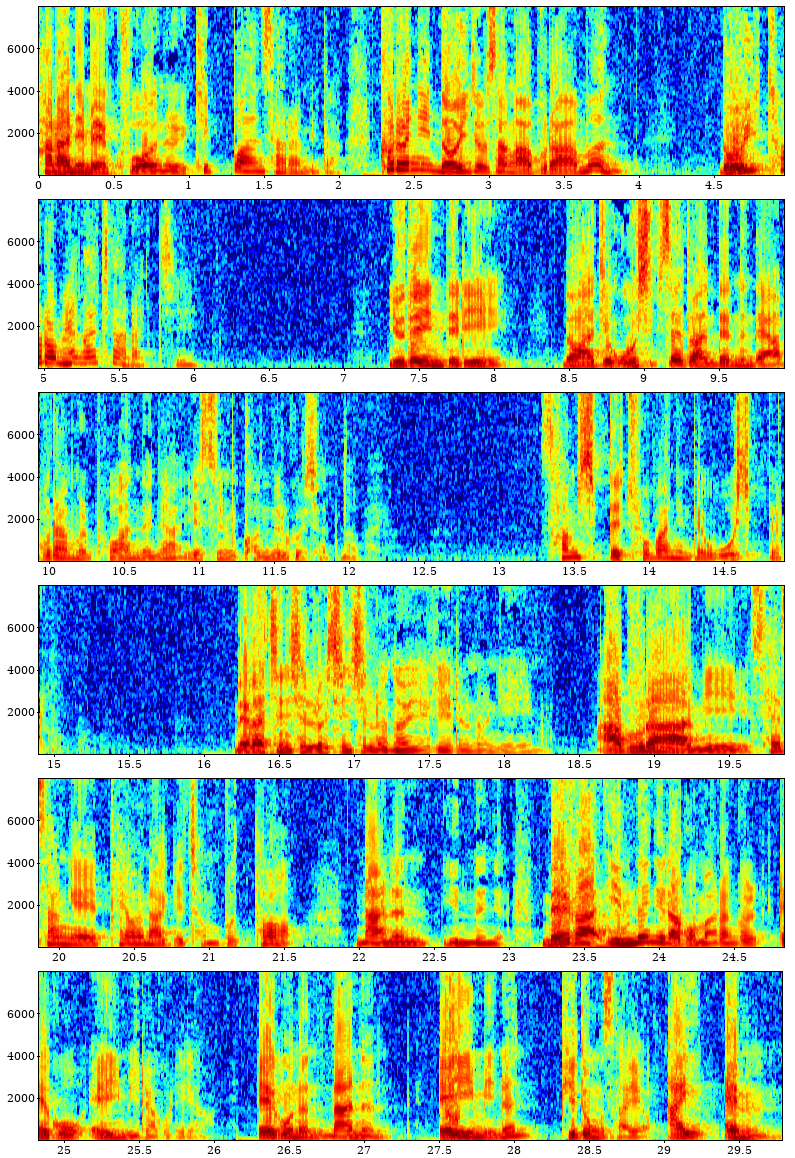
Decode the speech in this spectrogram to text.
하나님의 구원을 기뻐한 사람이다. 그러니 너희 조상 아브라함은 너희처럼 행하지 않았지. 유대인들이 너 아직 50세도 안 됐는데 아브라함을 보았느냐? 예수님 겉늙으셨나 봐요. 30대 초반인데 50대로. 내가 진실로 진실로 너희에게 이르노니 아브라함이 세상에 태어나기 전부터 나는 있느니라. 내가 있느니라고 말한 걸 ἐγώ εἰμι라고 그래요. ἐγώ는 나는, εἰμί는 비동사예요. I am.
